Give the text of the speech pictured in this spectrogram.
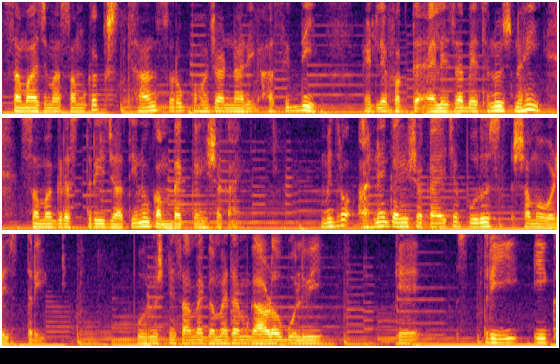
સમાજમાં સમકક્ષ સ્થાન સ્વરૂપ પહોંચાડનારી આ સિદ્ધિ એટલે ફક્ત એલિઝાબેથનું જ નહીં, સમગ્ર સ્ત્રી જાતિનું કમબેક કહી શકાય. મિત્રો, આને કહી શકાય છે પુરુષ સમવળી સ્ત્રી. પુરુષની સામે ગમે તેમ ગાળો બોલવી કે સ્ત્રી એક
